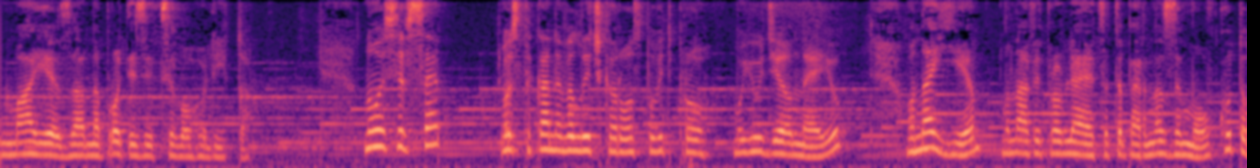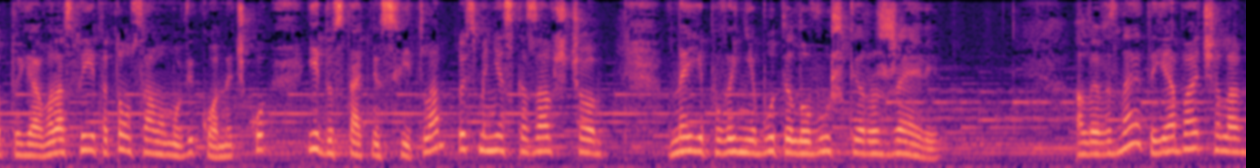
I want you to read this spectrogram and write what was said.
має за на протязі цілого літа. Ну, ось і все. Ось така невеличка розповідь про мою діонею. Вона є, вона відправляється тепер на зимовку, тобто я, вона стоїть на тому самому віконечку, їй достатньо світла. Хтось мені сказав, що в неї повинні бути ловушки рожеві. Але ви знаєте, я бачила,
